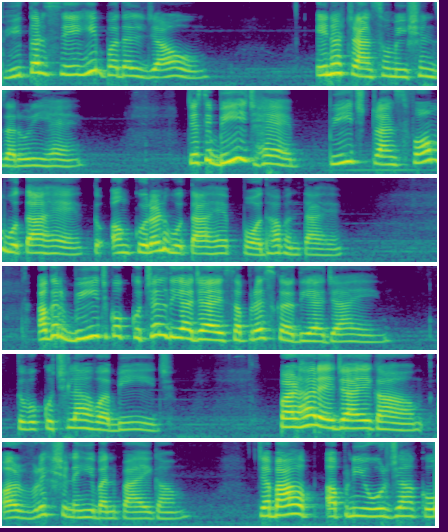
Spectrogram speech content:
भीतर से ही बदल जाओ। इनर ट्रांसफॉर्मेशन ज़रूरी है। जैसे बीज है, बीज ट्रांसफॉर्म होता है तो अंकुरण होता है, पौधा बनता है। अगर बीज को कुचल दिया जाए, सप्रेस कर दिया जाए तो वो कुचला हुआ बीज पढ़ा रह जाएगा और वृक्ष नहीं बन पाएगा। जब आप अपनी ऊर्जा को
